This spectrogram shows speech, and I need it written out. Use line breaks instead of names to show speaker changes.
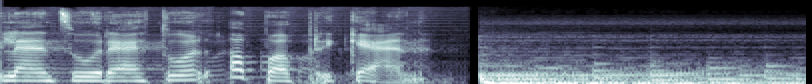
9 órától a Paprikán.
